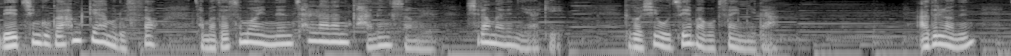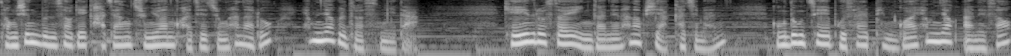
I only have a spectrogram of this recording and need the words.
내 친구가 함께함으로써 저마다 숨어있는 찬란한 가능성을 실험하는 이야기. 그것이 오즈의 마법사입니다. 아들러는 정신분석의 가장 중요한 과제 중 하나로 협력을 들었습니다. 개인으로서의 인간은 한없이 약하지만 공동체의 보살핌과 협력 안에서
